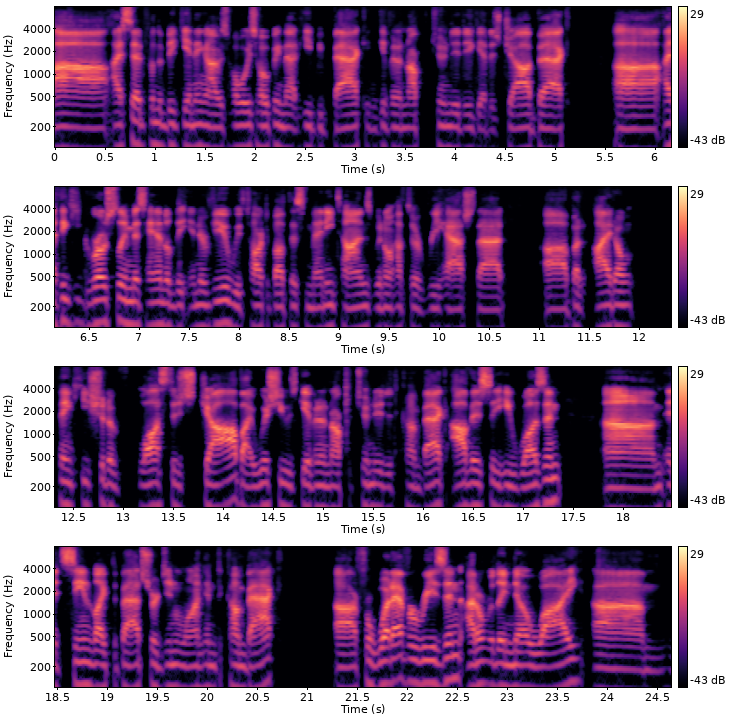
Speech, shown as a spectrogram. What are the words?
Uh, I said from the beginning, I was always hoping that he'd be back and given an opportunity to get his job back. Uh, I think he grossly mishandled the interview. We've talked about this many times. We don't have to rehash that. Uh, but I don't think he should have lost his job. I wish he was given an opportunity to come back. Obviously, he wasn't. Um, it seemed like The Bachelor didn't want him to come back uh, for whatever reason. I don't really know why. Um,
